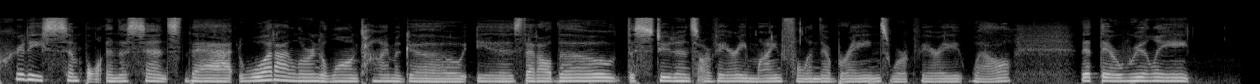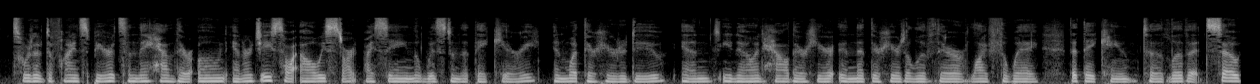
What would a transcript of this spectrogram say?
pretty simple in the sense that what I learned a long time ago is that although the students are very mindful and their brains work very well, that they're really sort of divine spirits and they have their own energy. So I always start by seeing the wisdom that they carry and what they're here to do and, you know, and how they're here and that they're here to live their life the way that they came to live it. So,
